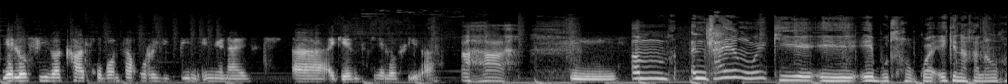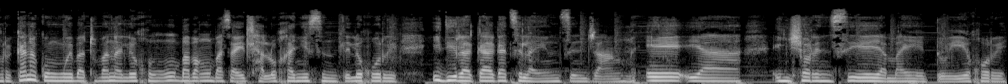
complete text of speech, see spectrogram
yellow fever card go bontsha gore you've been immunized uh, against yellow fever aha. Um ntlha e nngwe ke e botlhokwa e ke naganang gore ka nako nngwe batho ba na le gongwe ba bangwe ba sa e tlhaloganye sentle le gore e dira ka ka tsela e ntseng jang. E ya insurance ya maeto e gore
